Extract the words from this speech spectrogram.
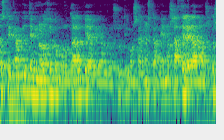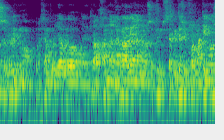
este cambio tecnológico brutal que ha habido en los últimos años también nos ha acelerado a nosotros el ritmo. Por ejemplo, yo hablo eh, trabajando en la radio, en los servicios informativos,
